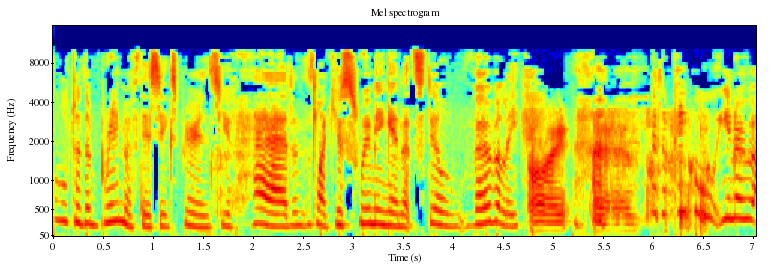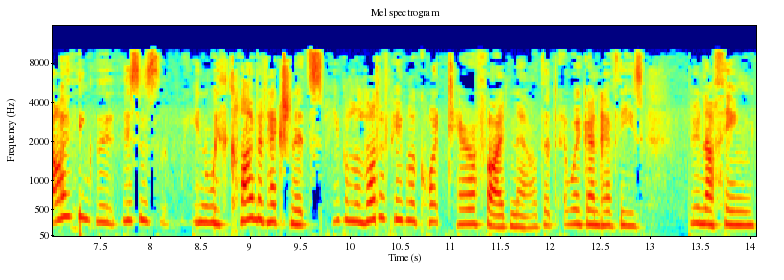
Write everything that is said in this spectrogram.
full to the brim of this experience you've had, and it's like you're swimming in it still verbally. I am. but people, you know, I think that this is, know, with climate action, it's people, a lot of people are quite terrified now that we're going to have these do nothing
